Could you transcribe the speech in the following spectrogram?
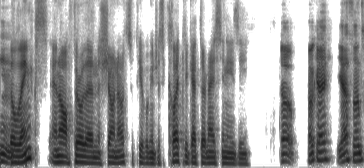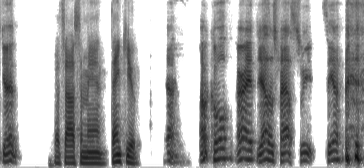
Hmm. the links, and I'll throw that in the show notes so people can just click to get there nice and easy. Oh, okay. Yeah, sounds good. That's awesome, man. Thank you. Yeah. Oh, cool. All right. Yeah, that was fast. Sweet. See ya.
